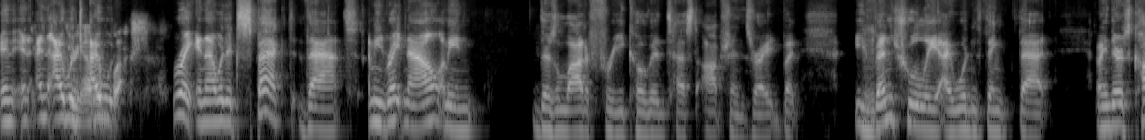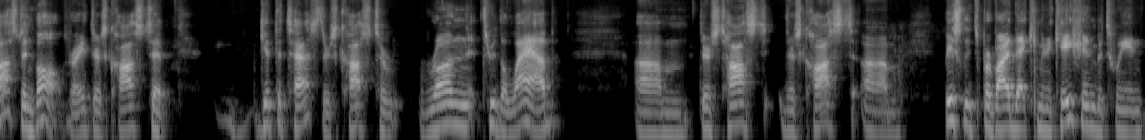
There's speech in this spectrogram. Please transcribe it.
And and, and I would I would bucks. right, and I would expect that. I mean, right now, I mean, there's a lot of free COVID test options, right? But mm-hmm. eventually, mm-hmm. I wouldn't think that. I mean, there's cost involved, right? There's cost to get the test. There's cost to run through the lab um, there's cost there's cost um, basically to provide that communication between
